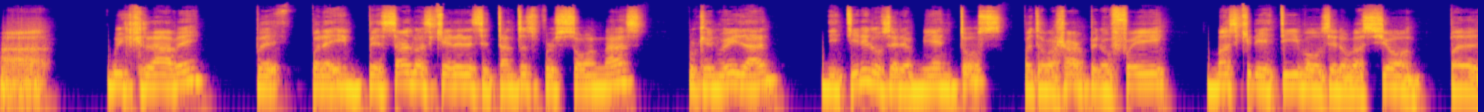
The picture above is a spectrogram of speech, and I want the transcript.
ah, muy clave pa- para empezar las carreras de tantas personas, porque en realidad ni tiene los herramientas para trabajar, pero fue más creativos, innovación, para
